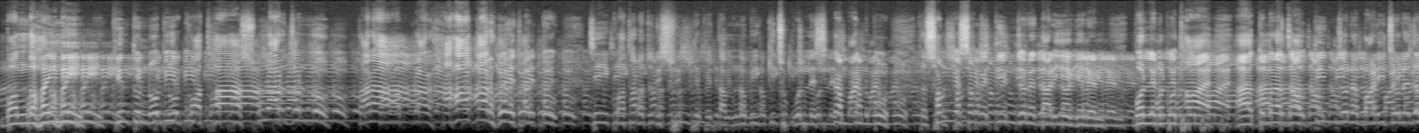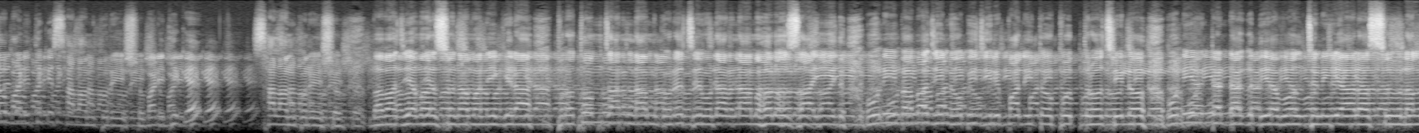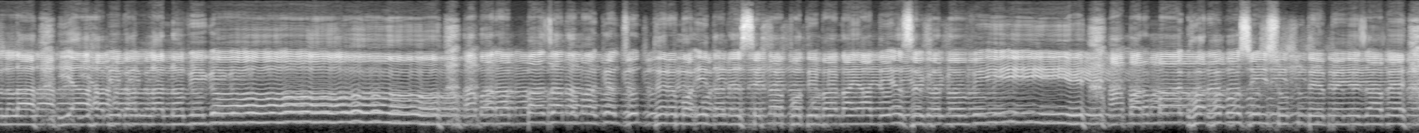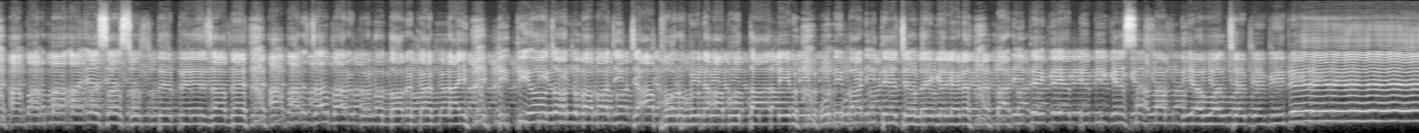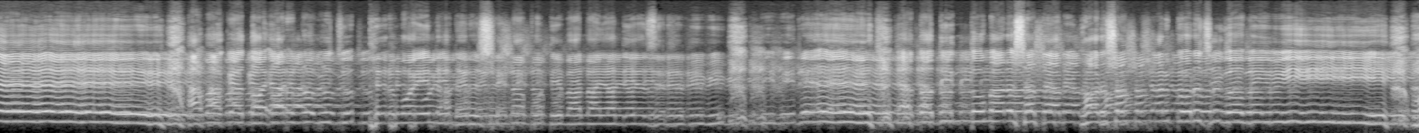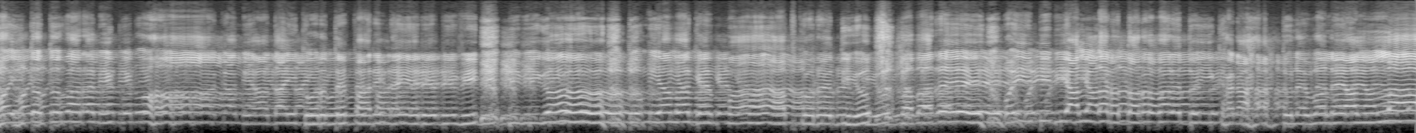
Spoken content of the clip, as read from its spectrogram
বন্ধ হয়নি। কিন্তু নবীর কথা শোনার জন্য তারা আপনার হাহাকার হয়ে থাকতো। যে এই কথাটা যদি শুনতে পেতাম নবী কিছু বললে সেটা মানবো। তো সঙ্গে সঙ্গে তিনজনে দাঁড়িয়ে গেলেন। বললেন কোথায়? তোমরা যাও তিনজনে বাড়ি চলে যাও বাড়ি থেকে সালাম করে এসো। বাড়ি থেকে সালাম করে এসো। বাবাজি আমার সোনা মানিকেরা প্রথম যার নাম করেছে ওনার নাম হলো সাইদ উনি বাবাজি নবীজির পালিত পুত্র ছিল, উনি একটা ডাক দিয়ে বলছেন, ইয়া রাসূলুল্লাহ, ইয়া হাবিবাল্লাহ, নবী গো, আমার আব্বা জান আমাকে যুদ্ধের ময়দানে সেনাপতি বানায়া দিয়েছে গো নবী। আমার মা ঘরে বসেই শুনতে পেয়ে যাবে, আমার মা আয়েশা শুনতে পেয়ে যাবে, আমার যাবার কোনো দরকার নাই। দ্বিতীয় জন বাবাজি জাফর বিন আবু তালিব, উনি বাড়িতে চলে গেলেন, বাড়িতে গিয়ে বিবিকে সালাম দিয়ে বলছে বিবি রে আমাকে দয়ার নবী যুদ্ধের ময়দানের সেনাপতি বানায়া দিয়েছে রে বিবি বিবি। রে। এতদিন তোমার সাথে আমি ঘর সংসার করছি গো বিবি। হয়তো তোমার আমি কোনো হক আমি আদায় করতে পারি নাই রে বিবি। বিবি গো তুমি আমাকে মাফ করে দিও। বাবা রে ওই বিবি আল্লাহর দরবারে দুইখানা হাত তুলে বলে আল্লাহ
